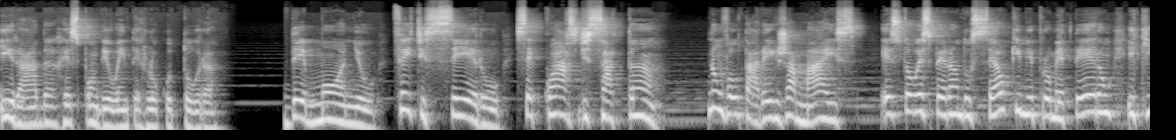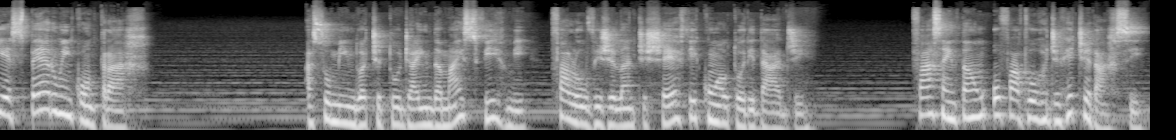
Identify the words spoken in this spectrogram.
Irada, respondeu a interlocutora: Demônio, feiticeiro, sequaz de Satã, não voltarei jamais Estou esperando o céu que me prometeram e que espero encontrar. Assumindo atitude ainda mais firme, falou o vigilante-chefe com autoridade. Faça então o favor de retirar-se.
